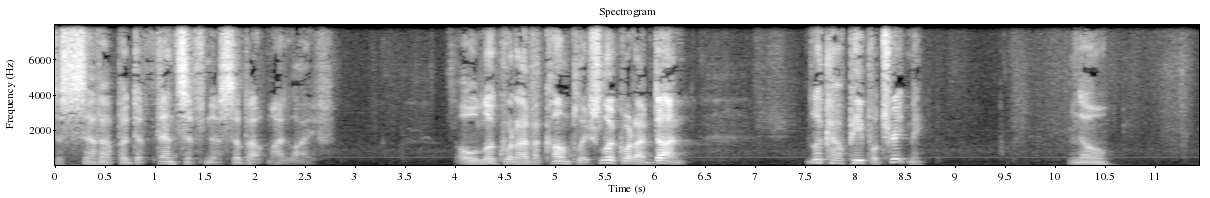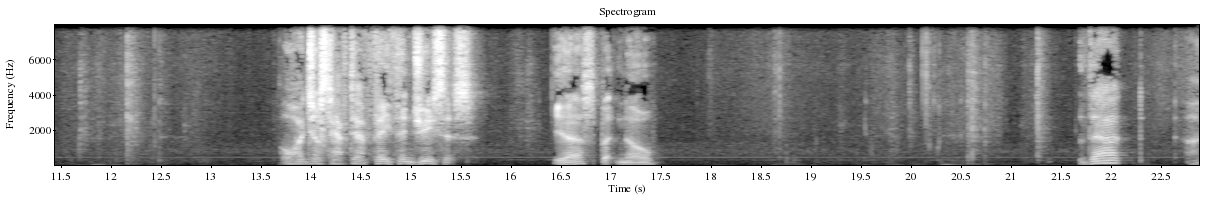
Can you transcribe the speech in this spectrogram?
to set up a defensiveness about my life. Oh, look what I've accomplished. Look what I've done. Look how people treat me. No. Oh, I just have to have faith in Jesus. Yes, but no. That uh,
